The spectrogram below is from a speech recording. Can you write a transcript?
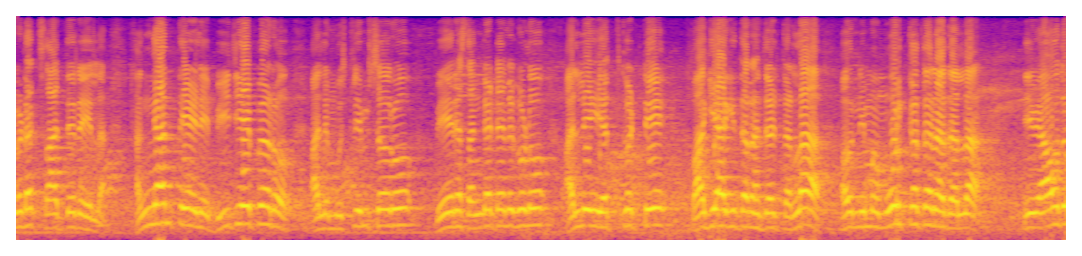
ಬಿಡಕ್ಕೆ ಸಾಧ್ಯನೇ ಇಲ್ಲ. ಹಂಗಂತೇಳಿ ಬಿ ಜೆ ಪಿಯವರು ಅಲ್ಲಿ ಮುಸ್ಲಿಮ್ಸವರು ಬೇರೆ ಸಂಘಟನೆಗಳು ಅಲ್ಲಿ ಎತ್ಕೊಟ್ಟು ಭಾಗಿಯಾಗಿದ್ದಾರೆ ಅಂತ ಹೇಳ್ತಾರಲ್ಲ, ಅವ್ರು ನಿಮ್ಮ ಮೂರ್ಖತನ ಅದಲ್ಲ. ನೀವು ಯಾವುದು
